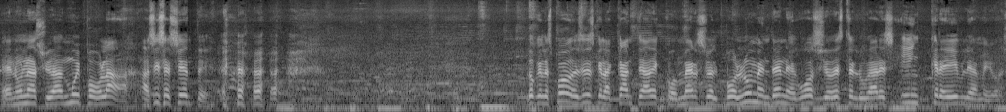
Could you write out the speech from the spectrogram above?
en una ciudad muy poblada. Así se siente. Lo que les puedo decir es que la cantidad de comercio, el volumen de negocio de este lugar es increíble, amigos.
